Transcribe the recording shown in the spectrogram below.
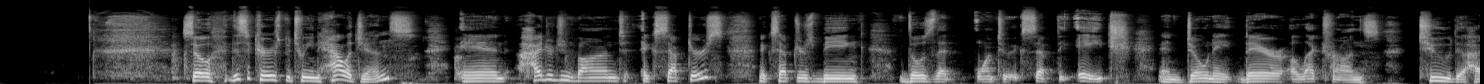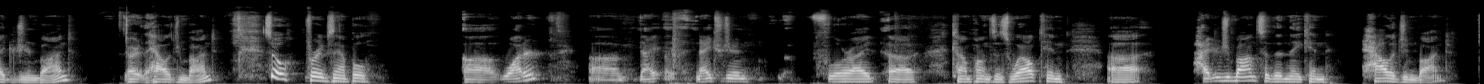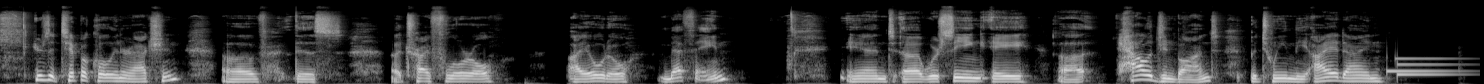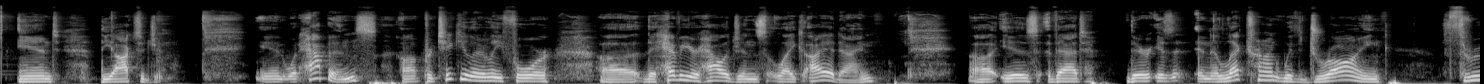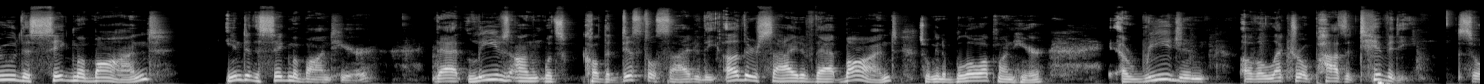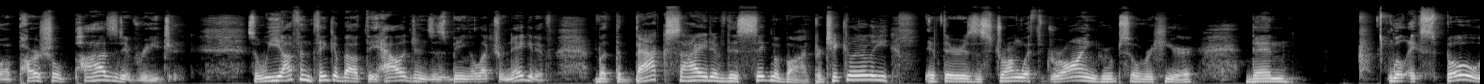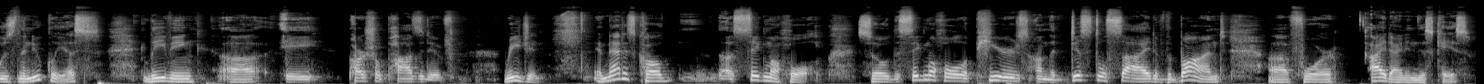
So this occurs between halogens and hydrogen bond acceptors, acceptors being those that want to accept the H and donate their electrons to the hydrogen bond, or the halogen bond. So, for example, uh, water um, ni nitrogen fluoride uh, compounds as well can uh, hydrogen bond, so then they can halogen bond. Here's a typical interaction of this uh, trifluoro iodo methane, and uh, we're seeing a uh, halogen bond between the iodine and the oxygen. And what happens, uh, particularly for uh, the heavier halogens like iodine, uh, is that there is an electron withdrawing through the sigma bond into the sigma bond here that leaves on what's called the distal side or the other side of that bond. So I'm going to blow up on here a region of electropositivity. So a partial positive region. So we often think about the halogens as being electronegative, but the backside of this sigma bond, particularly if there is a strong withdrawing groups over here, then will expose the nucleus, leaving uh, a partial positive region. And that is called a sigma hole. So the sigma hole appears on the distal side of the bond uh, for iodine in this case.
